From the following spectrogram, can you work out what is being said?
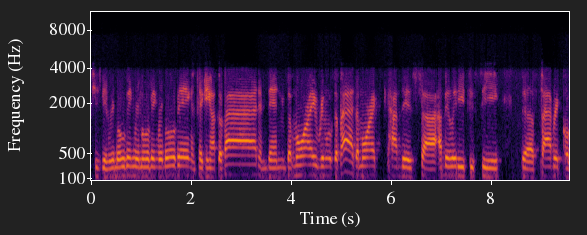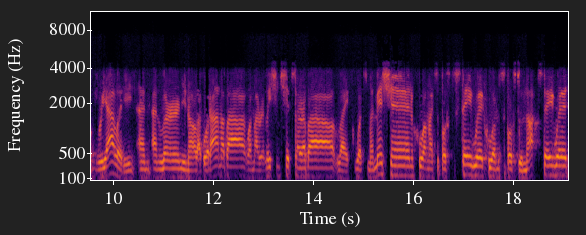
she's been removing, removing, removing, and taking out the bad. And then the more I remove the bad, the more I have this uh, ability to see the fabric of reality and and learn, you know, like what I'm about, what my relationships are about, like what's my mission, who am I supposed to stay with, who I'm supposed to not stay with.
